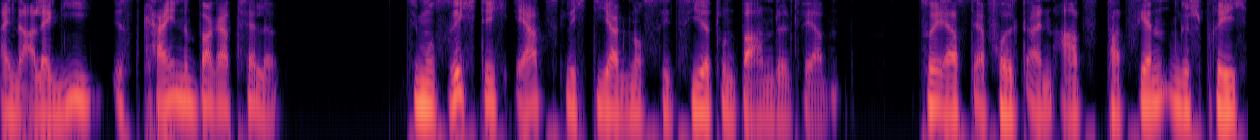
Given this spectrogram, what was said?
Eine Allergie ist keine Bagatelle. Sie muss richtig ärztlich diagnostiziert und behandelt werden. Zuerst erfolgt ein Arzt-Patientengespräch,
